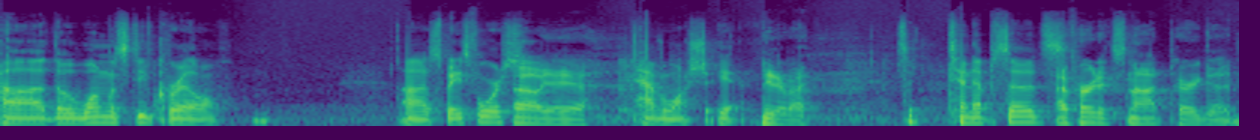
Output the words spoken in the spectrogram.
Uh, the one with Steve Carell, uh, Space Force. Oh yeah, yeah. Haven't watched it yet. Neither have I. It's like 10 episodes. I've heard it's not very good.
